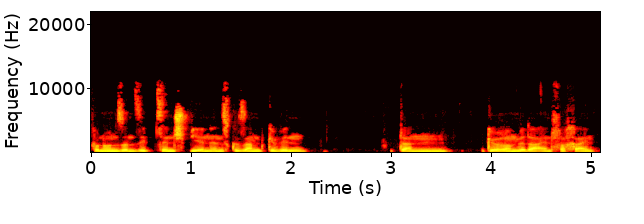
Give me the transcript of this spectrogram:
von unseren 17 Spielen insgesamt gewinnen, dann gehören wir da einfach rein.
